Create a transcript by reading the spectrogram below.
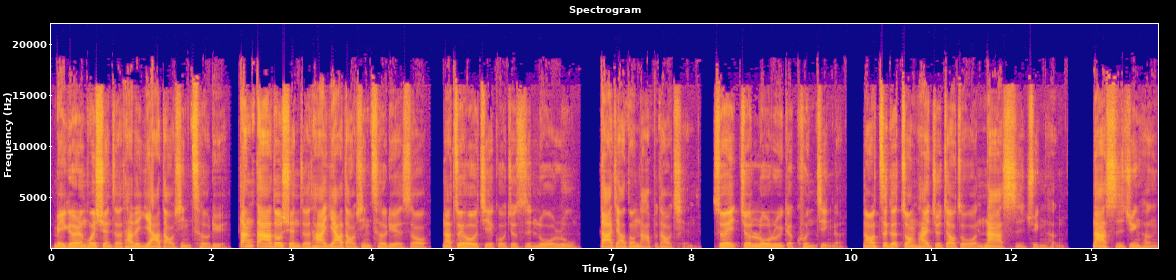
每个人会选择他的压倒性策略。当大家都选择他的压倒性策略的时候，那最后的结果就是落入大家都拿不到钱，所以就落入一个困境了。然后这个状态就叫做纳什均衡。纳什均衡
